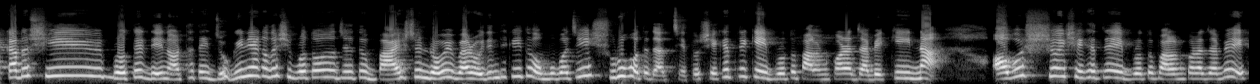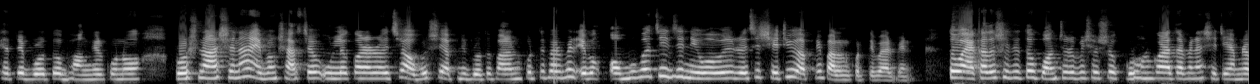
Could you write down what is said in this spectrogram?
একাদশী ব্রতের দিন, অর্থাৎ এই যোগিনী একাদশী ব্রত যেহেতু বাইশ জন রবিবার, ওই দিন থেকেই তো অম্বুবাচী শুরু হতে যাচ্ছে। তো সেক্ষেত্রে কি এই ব্রত পালন করা যাবে কি না? অবশ্যই সেক্ষেত্রে এই ব্রত পালন করা যাবে। এক্ষেত্রে ব্রত ভঙ্গের কোনো প্রশ্ন আসে না এবং শাস্ত্রে উল্লেখ করা রয়েছে, অবশ্যই আপনি ব্রত পালন করতে পারবেন এবং অম্বুবাচীর যে নিয়মাবলী রয়েছে সেটিও আপনি পালন করতে পারবেন। তো একাদশীতে তো পঞ্চরবি শস্য গ্রহণ করা যাবে না সেটি আমরা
